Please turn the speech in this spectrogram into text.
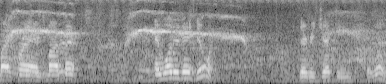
my friends, my parents. And what are they doing? They're rejecting the light.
